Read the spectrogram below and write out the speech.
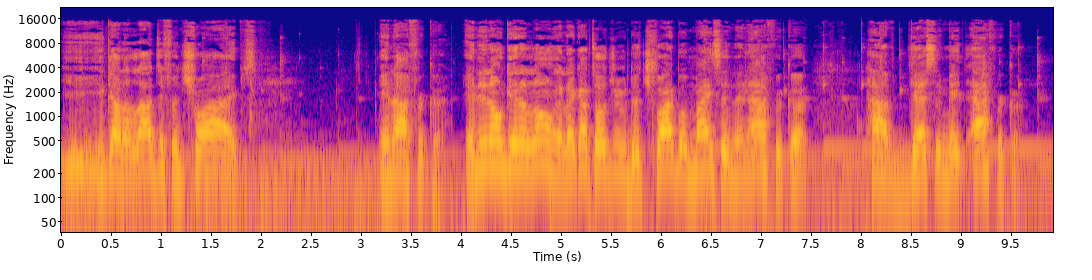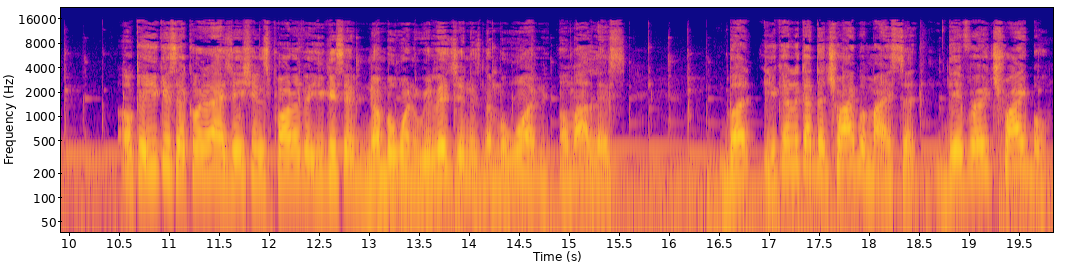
You, you got a lot of different tribes in Africa. And they don't get along. And like I told you, the tribal mindset in Africa have decimated Africa. Okay, you can say colonization is part of it. You can say number one, religion is number one on my list. But you can look at the tribal mindset. They're very tribal.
